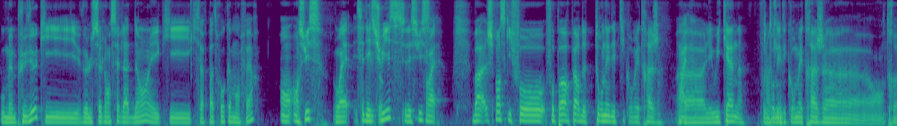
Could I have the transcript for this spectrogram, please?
ou même plus vieux qui veulent se lancer là-dedans et qui qui savent pas trop comment faire? En, en Suisse? Ouais, c'est des Plutôt. Suisses. C'est des Suisses Ouais. Bah, je pense qu'il faut, faut pas avoir peur de tourner des petits courts-métrages. Ouais. Euh, les week-ends, faut tourner des courts-métrages euh, entre,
